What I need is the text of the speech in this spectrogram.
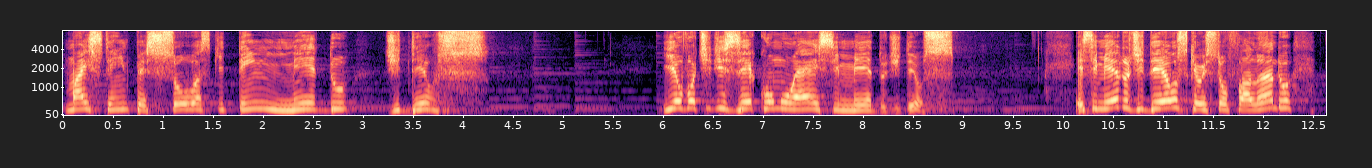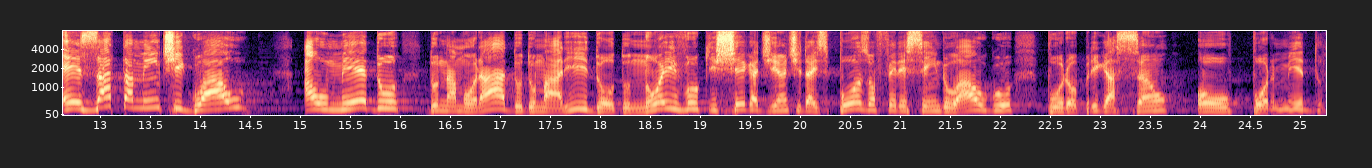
mas tem pessoas que têm medo de Deus. E eu vou te dizer como é esse medo de Deus. Esse medo de Deus que eu estou falando é exatamente igual ao medo do namorado, do marido ou do noivo que chega diante da esposa oferecendo algo por obrigação ou por medo.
